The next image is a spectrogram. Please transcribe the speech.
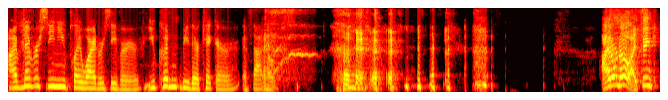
I've never seen you play wide receiver. You couldn't be their kicker if that helps. I don't know. I think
